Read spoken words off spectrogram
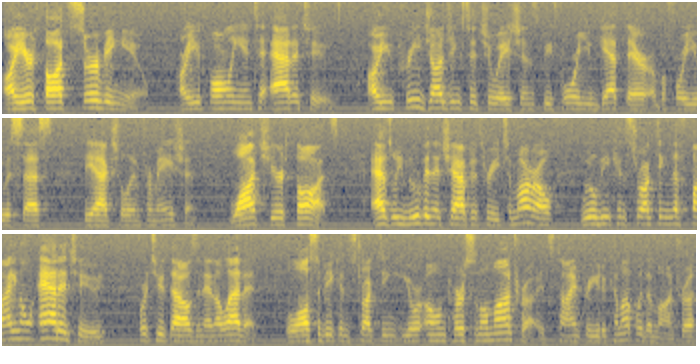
Are your thoughts serving you? Are you falling into attitudes? Are you prejudging situations before you get there or before you assess the actual information? Watch your thoughts. As we move into chapter 3 tomorrow, we'll be constructing the final attitude for 2011. We'll also be constructing your own personal mantra. It's time for you to come up with a mantra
